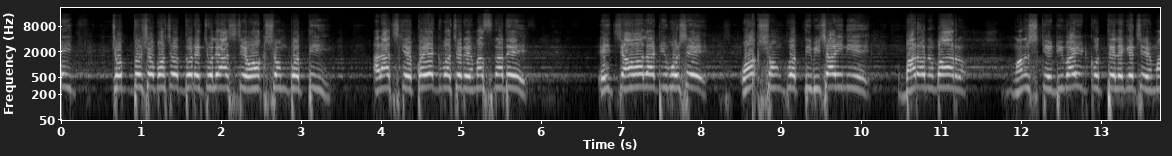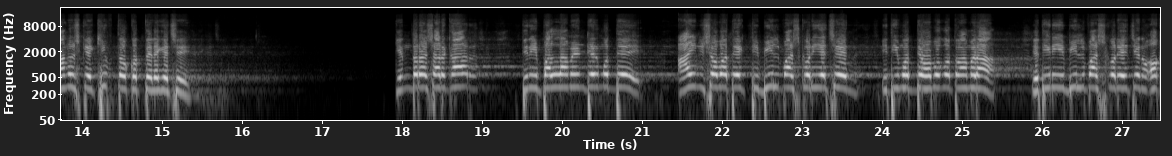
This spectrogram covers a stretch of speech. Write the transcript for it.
এই চোদ্দশো বছর ধরে চলে আসছে অক সম্পত্তি। আর আজকে কয়েক বছরে মাসনাদে এই চাওয়ালাটি বসে ওয়াক সম্পত্তি বিষয় নিয়ে বারংবার মানুষকে ডিভাইড করতে লেগেছে, মানুষকে ক্ষিপ্ত করতে লেগেছে। কেন্দ্র সরকার, তিনি পার্লামেন্টের মধ্যে আইনসভাতে একটি বিল পাশ করিয়েছেন। ইতিমধ্যে অবগত আমরা যে তিনি বিল পাশ করিয়েছেন অক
